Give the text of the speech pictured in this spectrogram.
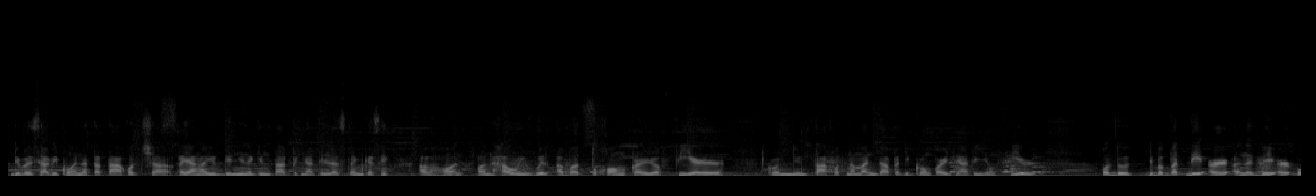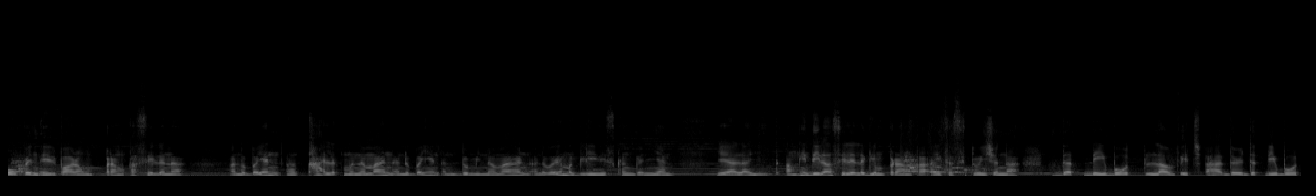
di ba sabi ko nga natatakot siya, kaya nga yun din yung naging topic natin last time kasi on, on how we will about to conquer the fear. Kung yung takot naman, dapat i-conquer natin yung fear. Although, di ba, but they are, ano, they are open eh, parang, parang pa sila na, ano ba yan, ang kalat mo naman, ano ba yan, ang dumi naman, ano ba yan, maglinis kang ganyan. Yeah, lang, ang hindi lang sila naging prangka ay sa situation na that they both love each other, that they both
